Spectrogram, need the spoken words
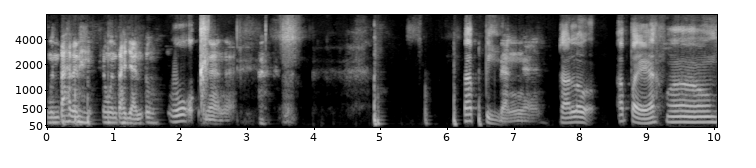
muntah tadi, muntah jantung. Enggak, enggak. Tapi Udah enggak. kalau apa ya em,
